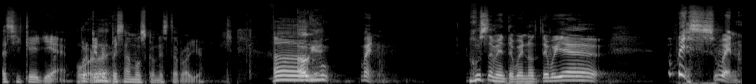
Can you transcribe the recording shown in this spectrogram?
Así que ya, ¿por qué no empezamos con este rollo? Um. Bueno, justamente, bueno, te voy a... Pues bueno,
